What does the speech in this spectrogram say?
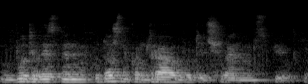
бути визнаним художником треба бути членом спілки.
